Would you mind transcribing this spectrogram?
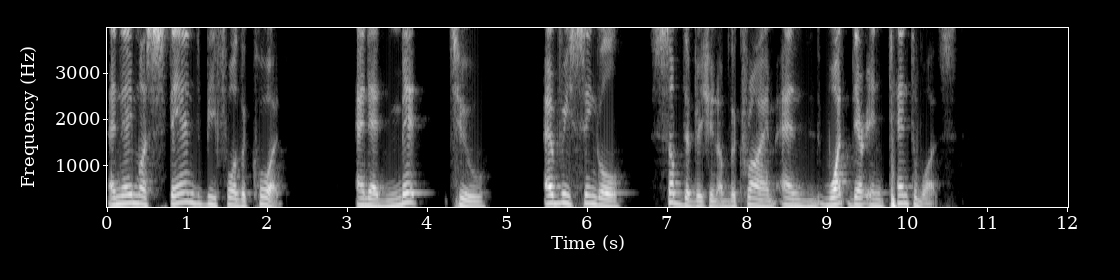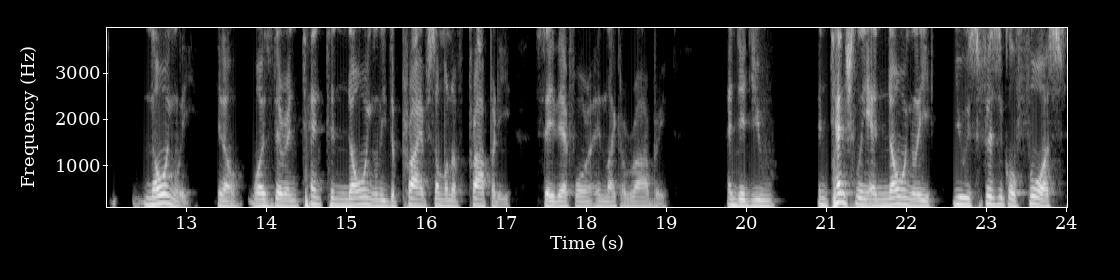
and they must stand before the court and admit to every single subdivision of the crime and what their intent was knowingly you know was their intent to knowingly deprive someone of property say therefore in like a robbery? And did you intentionally and knowingly use physical force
